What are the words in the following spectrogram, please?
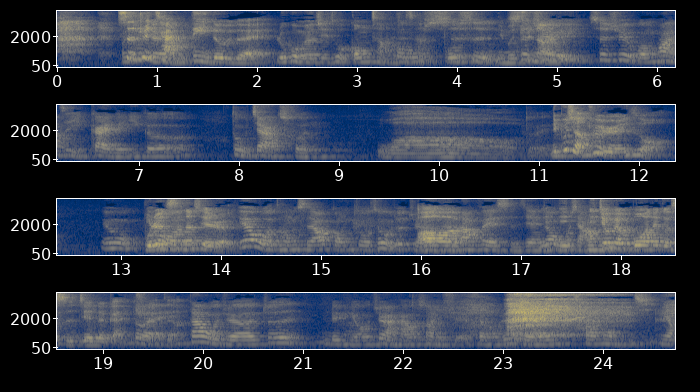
是去产地对不对？如果没有记错，工厂还是产？不是，你们去哪里？是去文化自己盖的一个度假村。哇，对，你不想去的原因是什么？因为我不认识那些人，因为我同时要工作，所以我就觉得很浪费时间，就不想你就没有播那个时间的感觉。对，但我觉得就是旅游居然还要算学分，我就觉得超莫名其妙。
